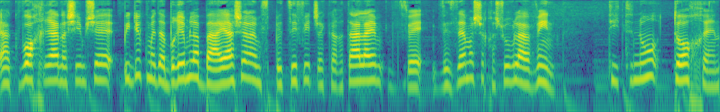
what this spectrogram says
יעקבו אחרי אנשים שבדיוק מדברים לבעיה שלהם ספציפית שקרתה להם, ו- וזה מה שחשוב להבין. תיתנו תוכן,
